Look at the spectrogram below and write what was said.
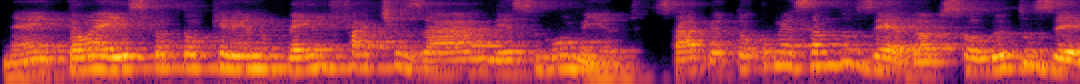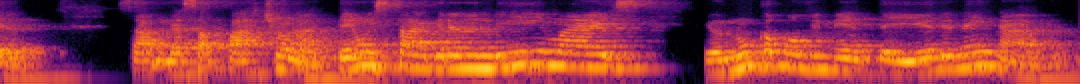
né? Então é isso que eu estou querendo bem enfatizar nesse momento, sabe? Eu estou começando do zero, do absoluto zero, sabe? Nessa parte online. Tem um Instagram ali, mas eu nunca movimentei ele nem nada.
